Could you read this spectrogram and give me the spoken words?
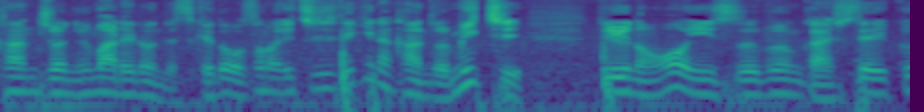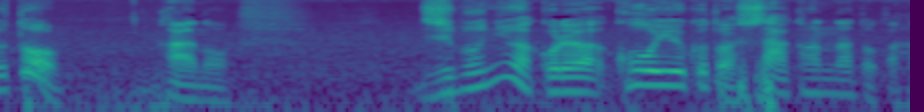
感情に生まれるんですけど、その一時的な感情、未知っていうのを因数分解していくと、あの、自分にはこれはこういうことはしたらあかんなとか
